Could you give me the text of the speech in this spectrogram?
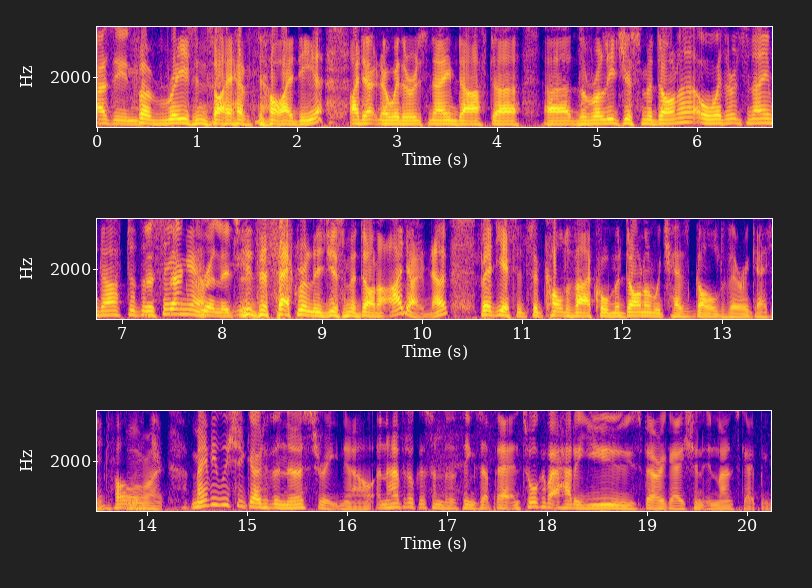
as in For reasons I have no idea. I don't know whether it's named after uh, the religious Madonna or whether it's named after the, The singer. sacrilegious. The sacrilegious Madonna. I don't know. But yes, it's a cultivar called Madonna which has gold variegated foliage. All right. Maybe we should go to the nursery now and have a look at some of the things up there and talk about how to use variegation in landscaping.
